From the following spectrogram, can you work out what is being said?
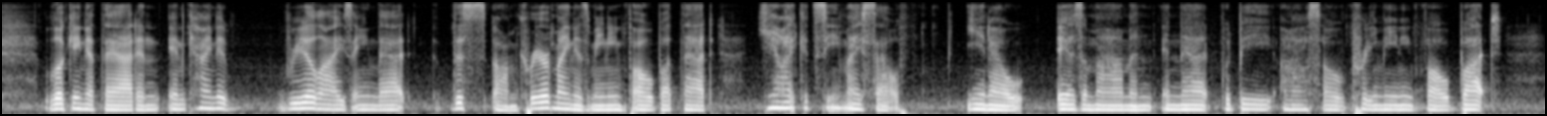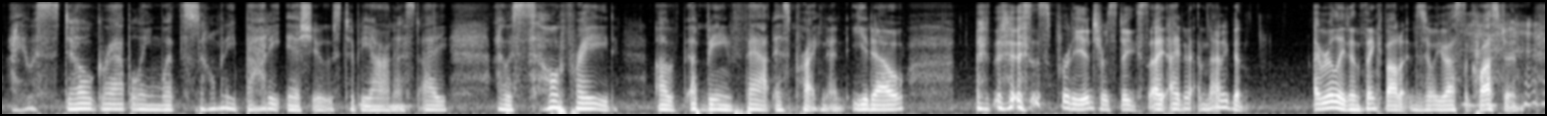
looking at that and, and kind of realizing that this um, career of mine is meaningful, but that, you know, I could see myself, you know, as a mom, and, and that would be also pretty meaningful. But I was still grappling with so many body issues, to be honest. I, I was so afraid of, of being fat as pregnant, you know? this is pretty interesting. I, I, I'm not even. I really didn't think about it until you asked the question.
